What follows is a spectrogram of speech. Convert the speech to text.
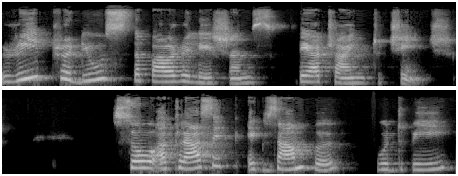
reproduce the power relations they are trying to change. So, a classic example would be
